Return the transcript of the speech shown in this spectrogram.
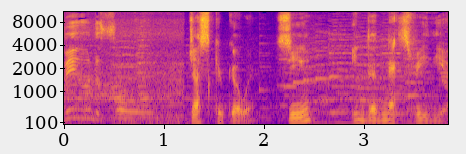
beautiful. Just keep going. See you in the next video.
